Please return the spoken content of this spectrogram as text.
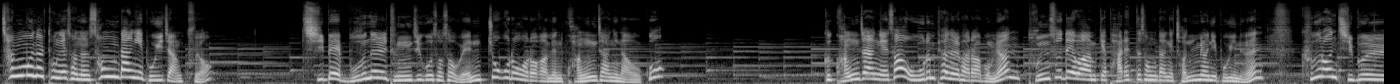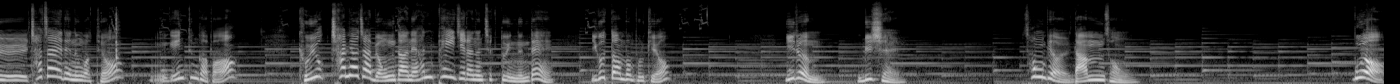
창문을 통해서는 성당이 보이지 않고요. 집에 문을 등지고 서서 왼쪽으로 걸어가면 광장이 나오고 그 광장에서 오른편을 바라보면 분수대와 함께 바레트 성당의 전면이 보이는 그런 집을 찾아야 되는 것 같아요. 이게 힌트인가 봐. 교육 참여자 명단의 한 페이지라는 책도 있는데 이것도 한번 볼게요. 이름 미셸 성별 남성 뭐야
